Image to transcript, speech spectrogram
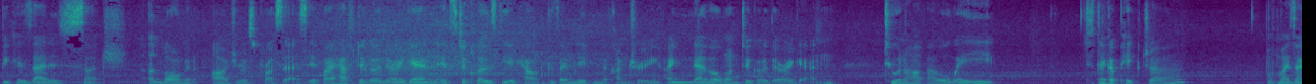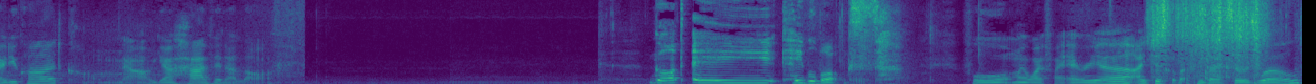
because that is such a long and arduous process. If I have to go there again, it's to close the account because I'm leaving the country. I never want to go there again. Two and a half hour wait to take a picture of my Zairyu card? Come now, you're having a laugh. Got a cable box for my Wi-Fi area. I just got that from Daiso as well.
